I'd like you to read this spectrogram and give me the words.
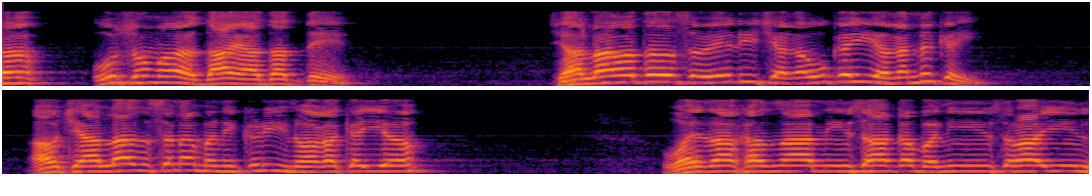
اوسم دا عادت دی چې الله وته سویلی چې هغه وکي هغه نه کوي او چې الله د سنا منی کړی نو هغه کوي وَإِذَا خَذْنَا مِيثَاقَ بَنِي إِسْرَائِيلَ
